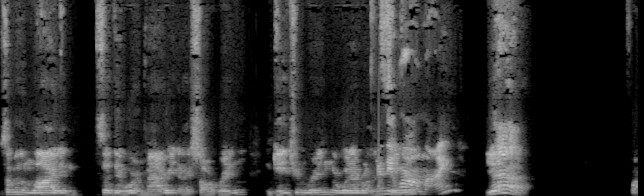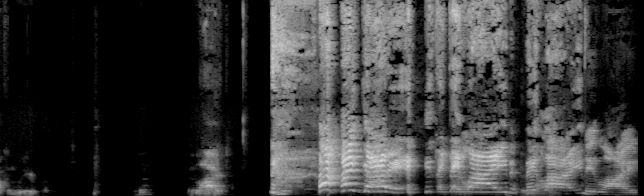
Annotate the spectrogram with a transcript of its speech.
some of them lied and said they weren't married, and I saw a ring, engagement ring or whatever on their And they finger. were online. Yeah. Fucking weird, bro. They lied. I got it. He's like, they lied. They They lied. lied. They lied.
